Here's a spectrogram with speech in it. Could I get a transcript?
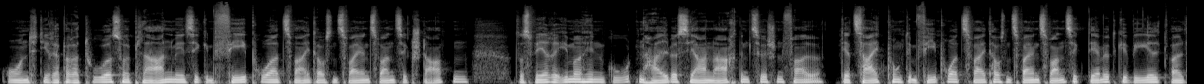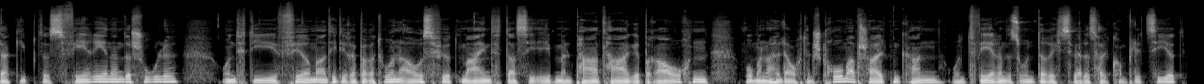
und die Reparatur soll planmäßig im Februar 2022 starten. Das wäre immerhin gut ein halbes Jahr nach dem Zwischenfall. Der Zeitpunkt im Februar 2022, der wird gewählt, weil da gibt es Ferien an der Schule und die Firma, die die Reparaturen ausführt, meint, dass sie eben ein paar Tage brauchen, wo man halt auch den Strom abschalten kann und während des Unterrichts wäre das halt kompliziert.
